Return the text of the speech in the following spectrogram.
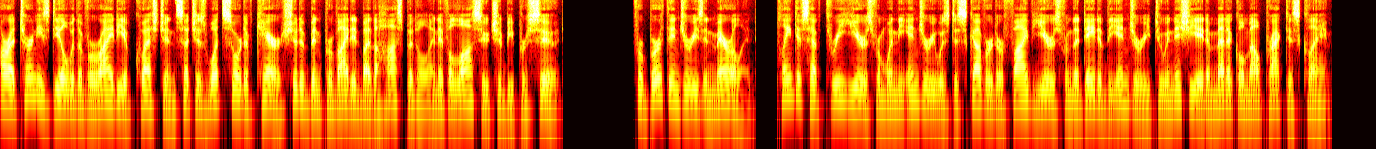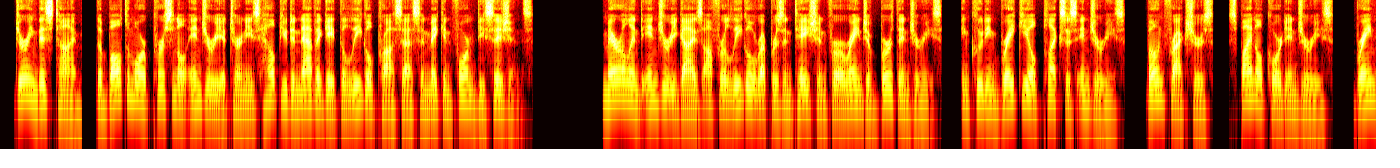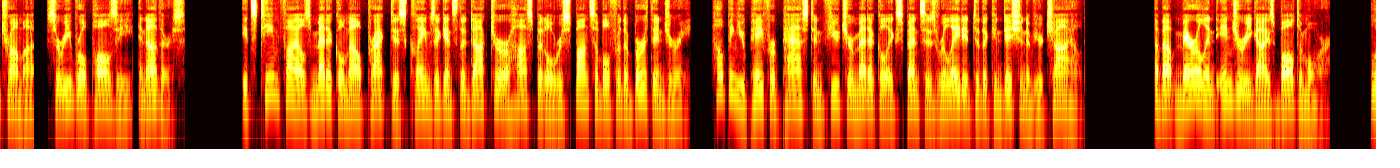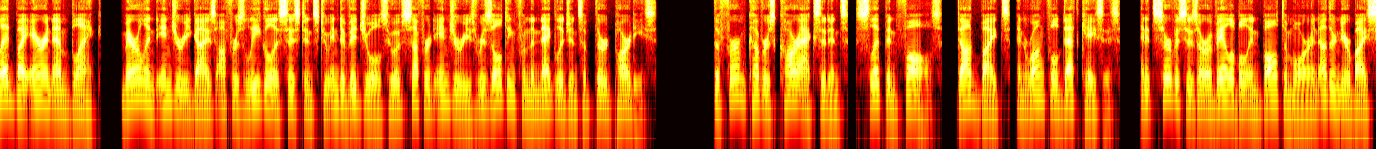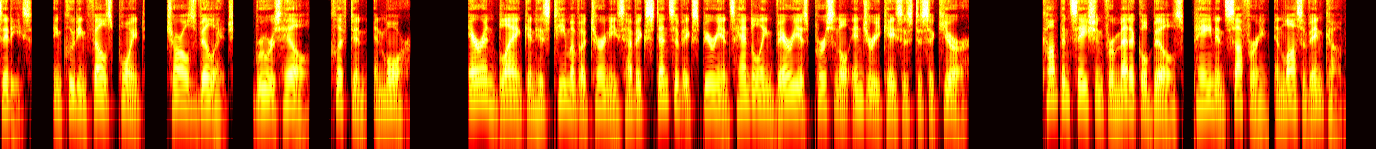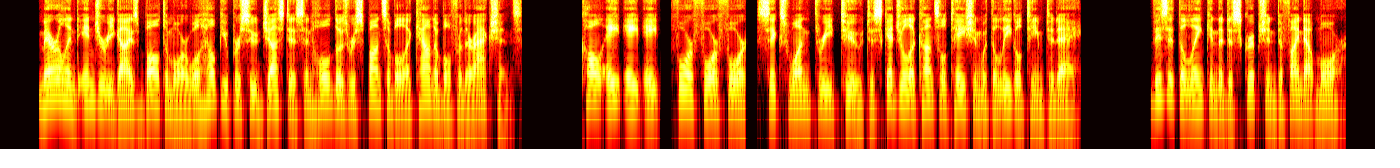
Our attorneys deal with a variety of questions such as what sort of care should have been provided by the hospital and if a lawsuit should be pursued. For birth injuries in Maryland, plaintiffs have three years from when the injury was discovered or five years from the date of the injury to initiate a medical malpractice claim. During this time, the Baltimore personal injury attorneys help you to navigate the legal process and make informed decisions. Maryland Injury Guys offer legal representation for a range of birth injuries, including brachial plexus injuries, bone fractures, spinal cord injuries, brain trauma, cerebral palsy, and others. Its team files medical malpractice claims against the doctor or hospital responsible for the birth injury, helping you pay for past and future medical expenses related to the condition of your child. About Maryland Injury Guys Baltimore. Led by Aaron M. Blank, Maryland Injury Guys offers legal assistance to individuals who have suffered injuries resulting from the negligence of third parties. The firm covers car accidents, slip and falls, dog bites, and wrongful death cases, and its services are available in Baltimore and other nearby cities, including Fells Point, Charles Village, Brewers Hill, Clifton, and more. Aaron Blank and his team of attorneys have extensive experience handling various personal injury cases to secure compensation for medical bills, pain and suffering, and loss of income. Maryland Injury Guys Baltimore will help you pursue justice and hold those responsible accountable for their actions. Call 888 444 6132 to schedule a consultation with the legal team today. Visit the link in the description to find out more.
